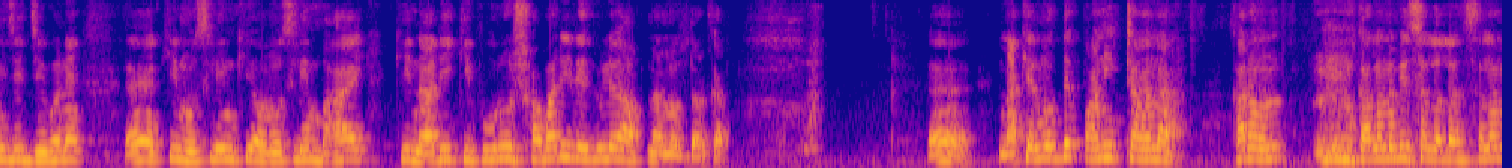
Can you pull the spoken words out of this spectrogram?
নিজের জীবনে কি মুসলিম, কি অমুসলিম, ভাই, কি নারী, কি পুরুষ, সবারই এগুলো আপনানোর দরকার। হ্যাঁ নাকের মধ্যে পানি টানা, কারণ কালা নবী সাল্লাহ সাল্লাম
